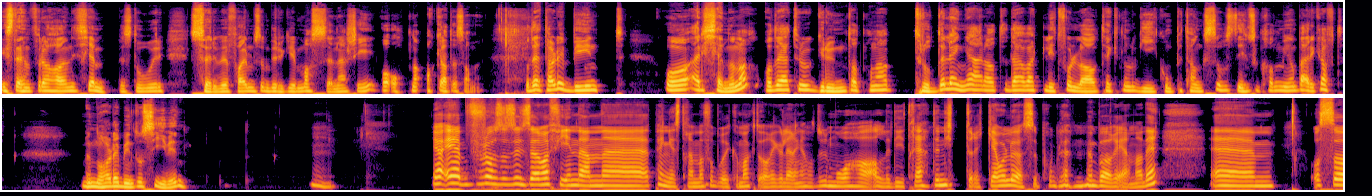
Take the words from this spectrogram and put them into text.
istedenfor å ha en kjempestor serverfarm som bruker masse energi, og oppnå akkurat det samme. Og Dette har de begynt å erkjenne nå, og det jeg tror grunnen til at man har trodd det lenge, er at det har vært litt for lav teknologikompetanse hos de som kan mye om bærekraft. Men nå har det begynt å sive inn. Mm. Ja, jeg for også synes jeg den var fin, den eh, pengestrømmen, forbrukermakt og regulering. At du må ha alle de tre. Det nytter ikke å løse problemet med bare én av de. Um, og så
